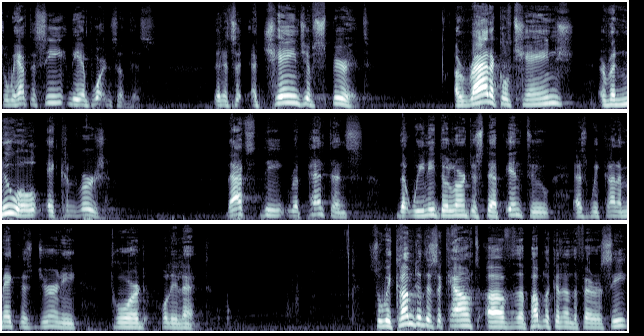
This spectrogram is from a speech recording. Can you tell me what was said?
So we have to see the importance of this that it's a, a change of spirit, a radical change, a renewal, a conversion. That's the repentance that we need to learn to step into as we kind of make this journey toward Holy Lent. So we come to this account of the publican and the Pharisee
